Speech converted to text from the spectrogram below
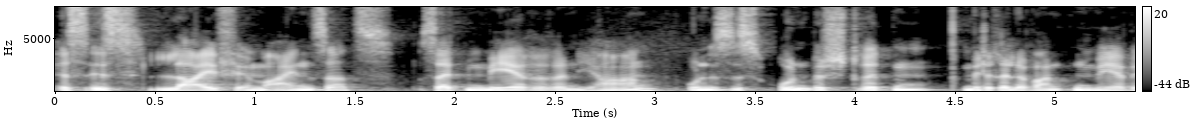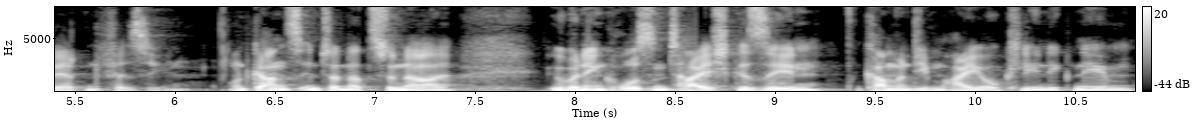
es ist live im Einsatz seit mehreren Jahren und es ist unbestritten mit relevanten Mehrwerten versehen. Und ganz international über den großen Teich gesehen kann man die Mayo-Klinik nehmen,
